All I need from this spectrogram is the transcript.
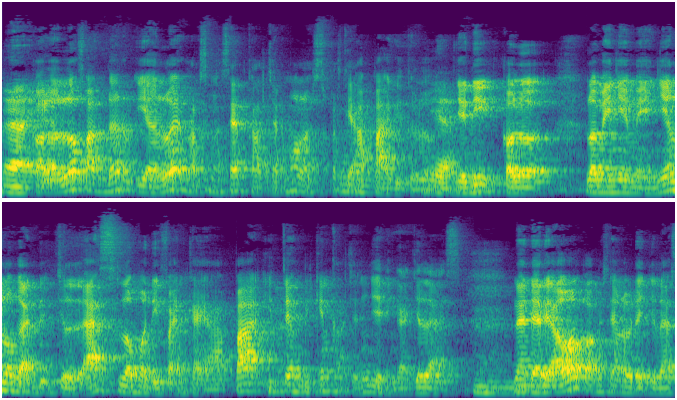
Nah, kalau lo founder ya lo yang harus ngeset culture lo seperti apa gitu loh. Iya. Jadi kalau lo menye-menye lo nggak jelas lo mau define kayak apa itu yang bikin culture-nya jadi nggak jelas. Hmm. Nah dari awal kalau misalnya lo udah jelas,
